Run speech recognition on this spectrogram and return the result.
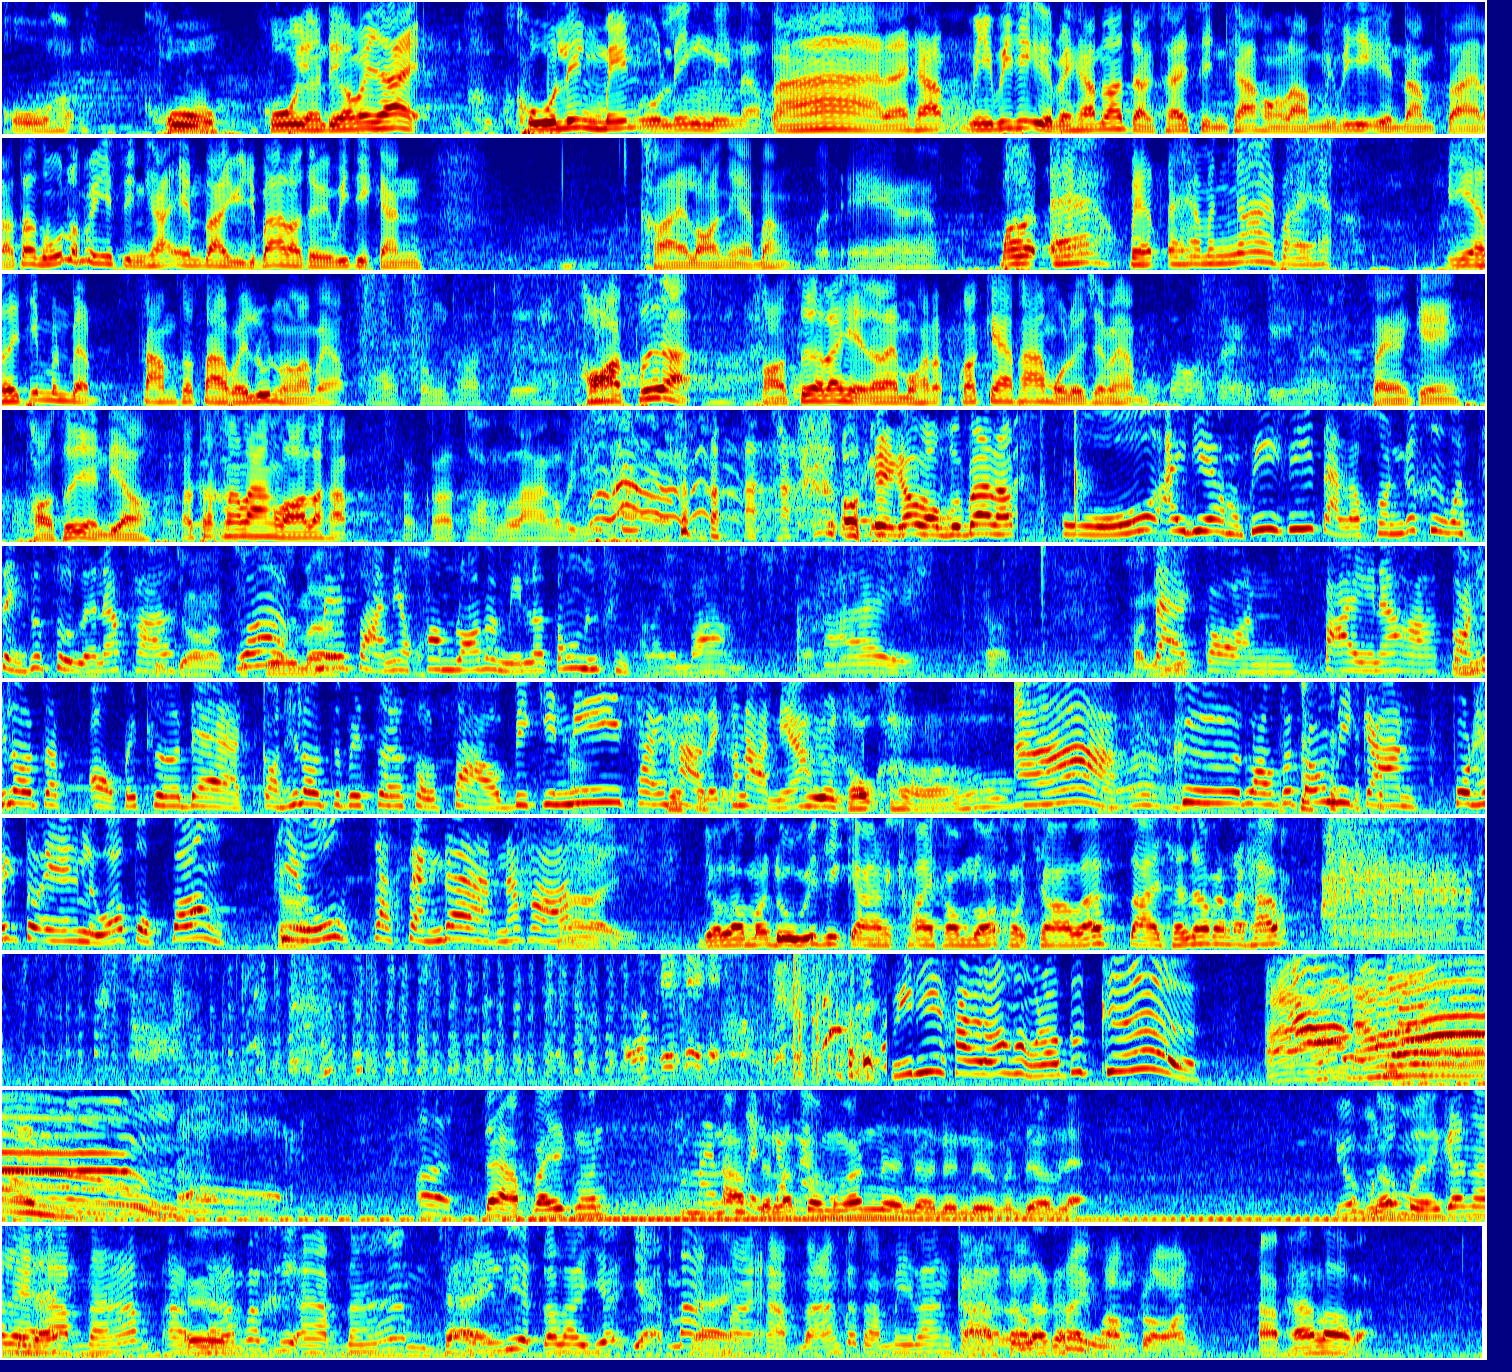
คูครับ คูคูอย่างเดียวไม่ใช่คูลิ่งมิ้น คูลิ่งมินครับ อ่า นะครับ มีวิธีอื่นไหมครับ นอกจากใช้สินค้าของเรา มีวิธีอื่นตามสไตล์เราถ้าสมมติเราไม่มีสินค้าเอ็มตาอยู่ที่บ้าน เราจะมีวิธีการคลายร้อนยังไงบ้าง เปิดแอร์ครับ เปิดแอร์ เปิดแอร์มันง่ายไปอะ มีอะไรที่มันแบบตามสไตล์วัยรุ่นของเราไหมครับถอดทรงถอดเสื้อถอดเสื้อถอดเสื้อแล้วเห็นอะไรหมดครับก็แก้ผ้าหมดเลยใช่ไหมครับไม่ต้องใส่กางเกงแล้วใส่กางเกง ถอดเสื้ออย่างเดียวแล้วถ้าข้างล่างร้อนล่ะครับ แล้วก็ทองล่างก็ไปอยู่ โอเคครับขอบคุณมากครับ โอ้โหไอเดียของพี่พี่แต่ละคนก็คือว่าเจ๋งสุดๆเลยนะคะ สุดยอดว่าสุดยอดมาก เมษาเนี่ยความร้อนแบบนี้เราต้องนึกถึงอะไรกันบ้าง ใช่ ครับ คราวแต่นี้ก่อนไปนะคะ ก่อนที่เราจะออกไปเจอแดด ก่อนที่เราจะไปเจอสาวๆบิกินี่ชายหาดอะไรขนาดเนี้ย เสื้อขาวอ่า คือเราก็ต้องมีการโปรเทคตัวเองหรือว่าปกป้องผิวจากแสงแดดนะคะ ๆใช่เดี๋ยวเรามาดูวิธีการคลายความร้อนของชาวไลฟ์สไตล์ชาแนลกันนะครับ วิธีคลายร้อนของเราก็คืออาบน้เออำแต่อาบไปมันทำไมมันอาบเหมือเสร็จนกัแล้วนตัวอะมันก็เนินเนินเนินเนินเหมือนเดิมแหละ พี่ว่ามันก็เหมือนกันนั่นแหละใช่ไหมอาบน้ำอาบเออน้ำก็คืออาบน้ำใช่ซีเรียสอะไรเยอะแยะมากใช่มายอาบน้ำก็ทำให้ร่างกายอาบเสร็จเราแล้วก็ คลายความร้อน อาบห้ารอบอะ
